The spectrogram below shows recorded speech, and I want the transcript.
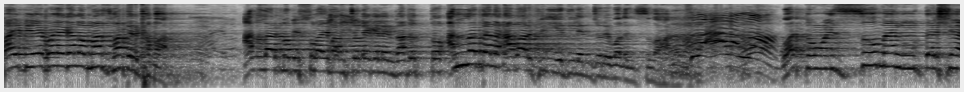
ভাই বিয়ে হয়ে গেল মাছ ভাতের খাবার। আল্লাহর নবী সুলাইমান চলে গেলেন রাজত্ব। আল্লাহ তাআলা আবার ফিরিয়ে দিলেন জোরে বলেন সুবহানাল্লাহ। সুবহানাল্লাহ। ওয়া তুইজ্জু মান তাশা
